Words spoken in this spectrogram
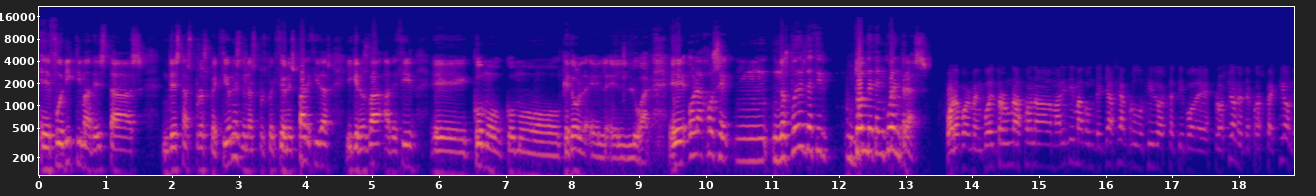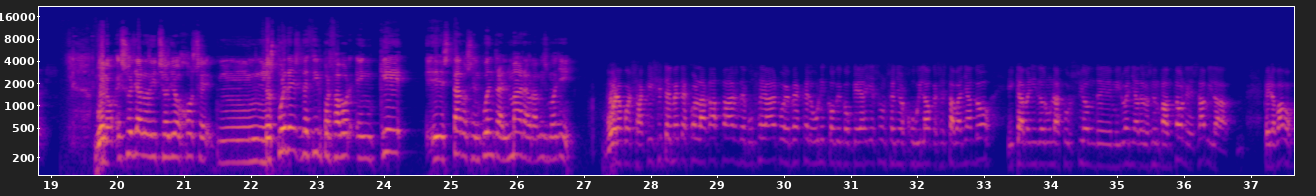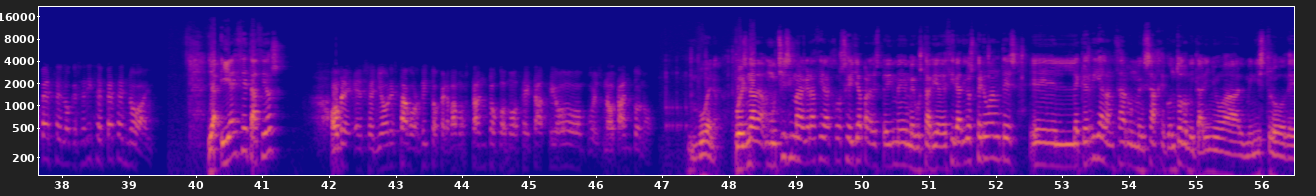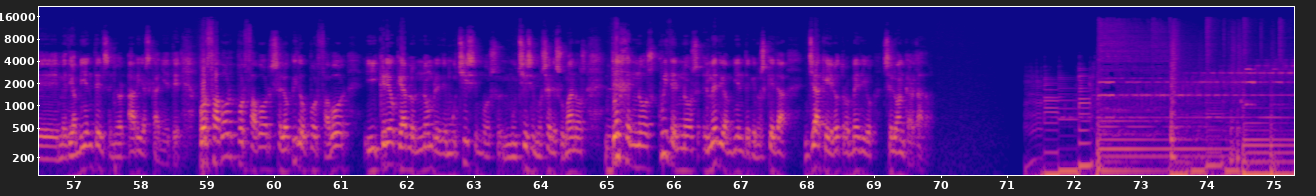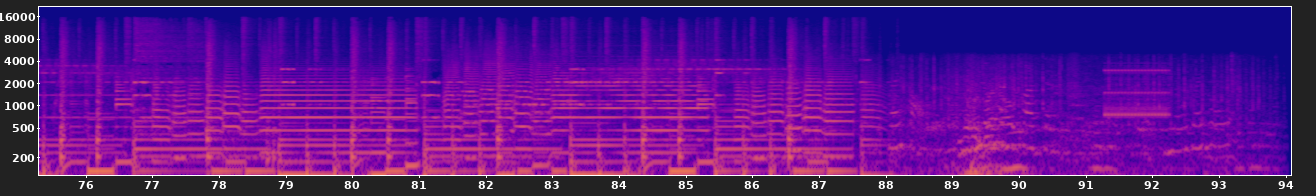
eh, fue víctima de estas de estas prospecciones, de unas prospecciones parecidas y que nos va a decir eh, cómo, cómo, quedó el, lugar. hola José, mm, ¿nos puedes decir dónde te encuentras? Bueno, pues me encuentro en una zona marítima donde ya se han producido este tipo de explosiones, de prospecciones. Bueno, eso ya lo he dicho yo, José. Mm, ¿Nos puedes decir, por favor, en qué estado se encuentra el mar ahora mismo allí? Bueno, pues aquí si te metes con las gafas de bucear, pues ves que lo único vivo que hay es un señor jubilado que se está bañando y que ha venido en una excursión de Mirueña de los Infanzones, Ávila. Pero vamos, peces, lo que se dice peces no hay. Ya, ¿y hay cetáceos? Hombre, el señor está gordito, pero vamos, tanto como cetáceo, pues no tanto no. Bueno, pues nada, muchísimas gracias José. Ya para despedirme me gustaría decir adiós, pero antes eh, le querría lanzar un mensaje con todo mi cariño al ministro de Medio Ambiente, el señor Arias Cañete. Por favor, por favor, se lo pido por favor, y creo que hablo en nombre de muchísimos, muchísimos seres humanos, déjennos, cuídennos el medio ambiente que nos queda, ya que el otro medio se lo han cargado. No regrets.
